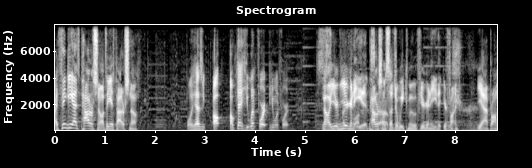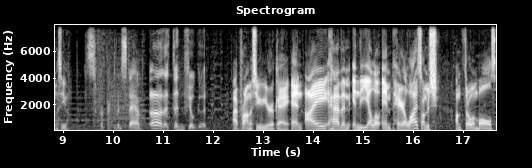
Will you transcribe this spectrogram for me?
I think he has powder snow. I think he has powder snow. Well, he hasn't. Oh, okay. He went for it. He went for it. No, you're you're gonna eat it. Powder snow's stab. such a weak move. You're gonna eat it. You're fine. sure? Yeah, I promise you. Super effective and stab. Oh, that didn't feel good. I promise you, you're okay. And I have him in the yellow and paralyzed. I'm just I'm throwing balls.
